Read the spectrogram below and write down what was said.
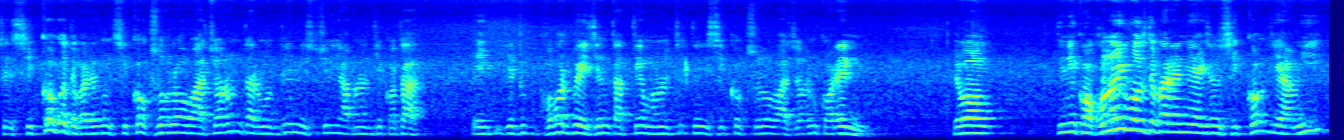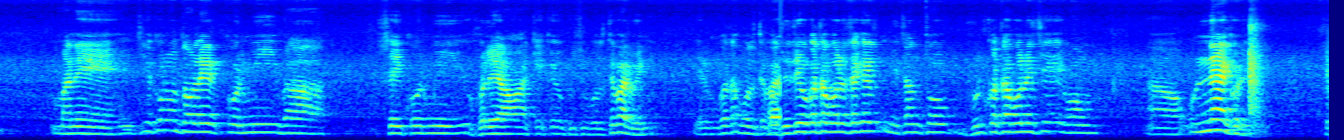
সে শিক্ষক হতে পারে। এবং শিক্ষক সুলভ আচরণ তার মধ্যে নিশ্চয়ই আপনার যে কথা, এই যেটুকু খবর পেয়েছেন, তার থেকে মনে হচ্ছে তিনি শিক্ষক সুলভ আচরণ করেননি। এবং তিনি কখনোই বলতে পারেননি একজন শিক্ষক যে, আমি মানে যে কোনো দলের কর্মী বা সেই কর্মী হলে আমাকে কেউ কিছু বলতে পারবেন এরকম কথা বলতে পারে যদিও কথা বলে থাকে, নিতান্ত ভুল কথা বলেছে এবং অন্যায় করেছে। তো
